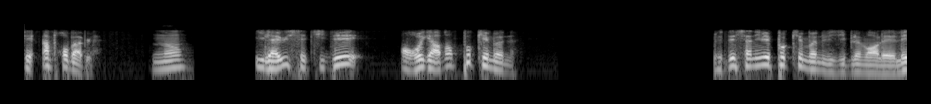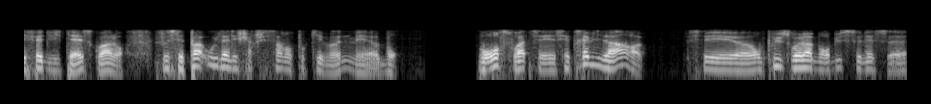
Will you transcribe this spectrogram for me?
C'est improbable. Non Il a eu cette idée en regardant Pokémon. Le dessin animé Pokémon, visiblement, le- l'effet de vitesse, quoi. Alors, je sais pas où il allait chercher ça dans Pokémon, mais euh, bon. Bon, soit, c'est très bizarre. C'est euh, en plus, voilà, Morbus se laisse, euh,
